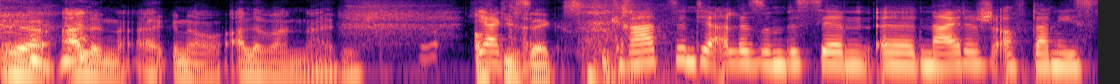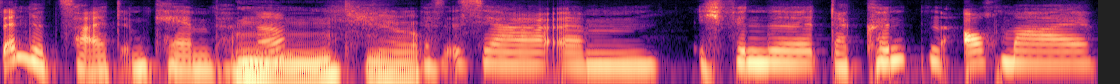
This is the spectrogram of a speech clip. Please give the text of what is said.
Ja, ja alle, ne- genau, alle waren neidisch. Auf die gra- sechs. Gerade sind ja alle so ein bisschen äh, neidisch auf Dannys Sendezeit im Camp. Ne? Mhm, ja. Das ist ja, ähm, ich finde, da könnten auch mal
